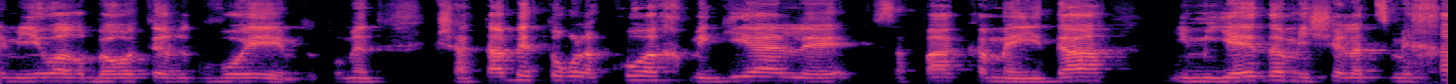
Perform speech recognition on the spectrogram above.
הם יהיו הרבה יותר גבוהים. זאת אומרת, כשאתה בתור לקוח מגיע לספק המידע עם ידע משל עצמך,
